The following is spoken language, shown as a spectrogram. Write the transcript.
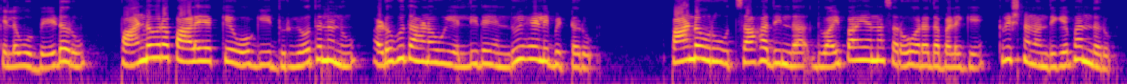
ಕೆಲವು ಬೇಡರು ಪಾಂಡವರ ಪಾಳಯಕ್ಕೆ ಹೋಗಿ ದುರ್ಯೋಧನನು ಅಡುಗುದಾಣವು ಎಲ್ಲಿದೆ ಎಂದು ಹೇಳಿಬಿಟ್ಟರು. ಪಾಂಡವರು ಉತ್ಸಾಹದಿಂದ ದ್ವೈಪಾಯನ ಸರೋವರದ ಬಳಿಗೆ ಕೃಷ್ಣನೊಂದಿಗೆ ಬಂದರು.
